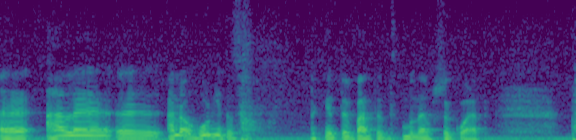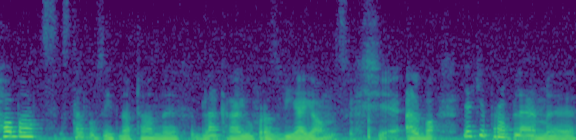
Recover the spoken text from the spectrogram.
e, ale, e, ale ogólnie to są tematy typu na przykład pomoc Stanów Zjednoczonych dla krajów rozwijających się, albo jakie problemy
